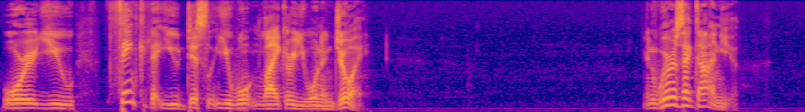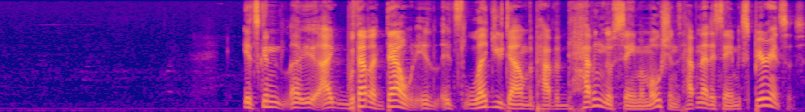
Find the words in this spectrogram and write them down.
or you think that you dis- you won't like or you won't enjoy. And where has that gotten you? It's going uh, I, without a doubt, it, it's led you down the path of having those same emotions, having that same experiences.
